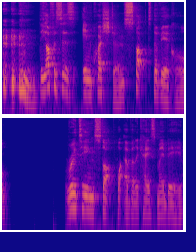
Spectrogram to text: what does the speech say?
the officers in question stopped the vehicle, routine stop, whatever the case may be,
